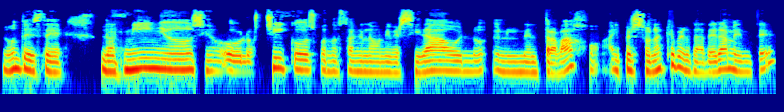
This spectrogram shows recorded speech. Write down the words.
¿no? Desde los niños o los chicos cuando están en la universidad o en, el trabajo. Hay personas que verdaderamente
